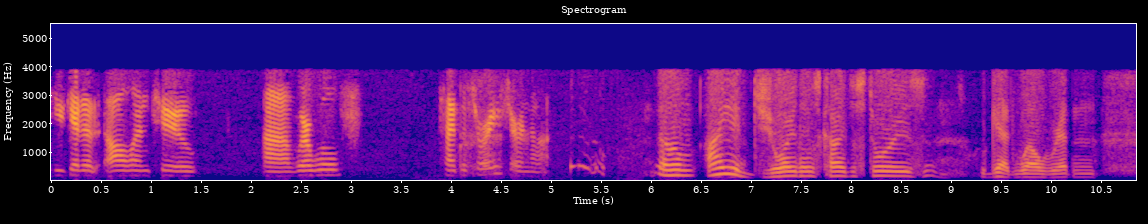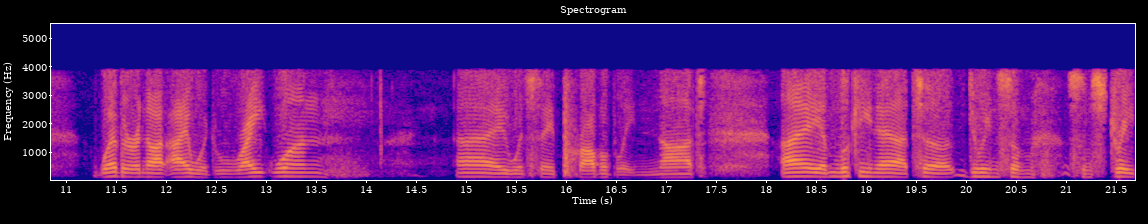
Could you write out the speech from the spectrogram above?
do you get it all into uh, werewolf type of stories or not? Um, I enjoy those kinds of stories. Again, well written. Whether or not I would write one, I would say probably not. I am looking at uh, doing some some straight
